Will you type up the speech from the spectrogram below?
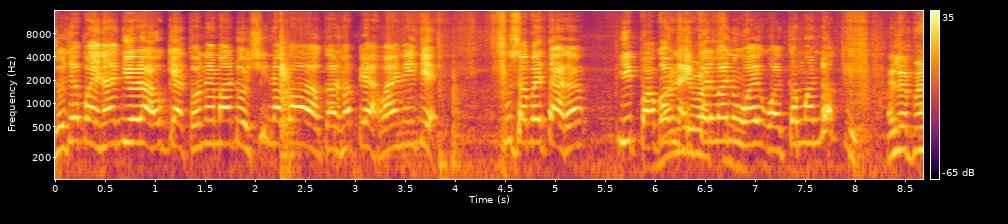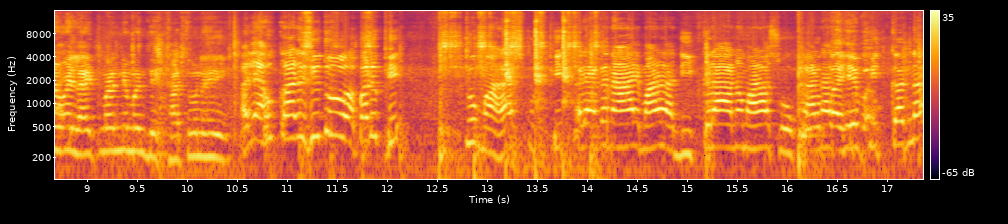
જોજે પૈના દિયોર આવું કહેતો ને માં ડોશી ને ઘરમાં પહેવાય નહીં દે. શું સભાઈ તારા? ઈ પગો મને નહીં કરવાનું હોય હોય તો મંડો કે. એટલે ભાઈ ઓય લાઈટ મારને મને દેખાતું નહીં. અલે હું કરીશું તું? ફિટ તું મારા સ્કૂલ ફિટ કર્યા કે ના મારા દીકરા અને મારા છોકરાના ભાઈ, ફિટ કર ના.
